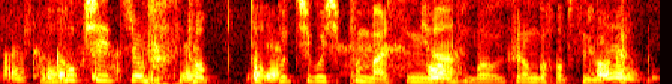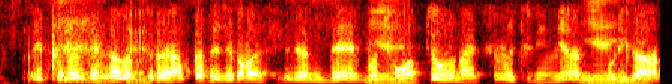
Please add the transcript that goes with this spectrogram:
뭐 안타깝습니다. 혹시 좀 예. 덧, 덧붙이고 싶은 말씀이나 뭐 그런 거 없습니까? 저는 그런 생각은 네. 들어요. 아까도 제가 말씀드렸는데 뭐 예. 종합적으로 말씀을 드리면 예, 우리가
